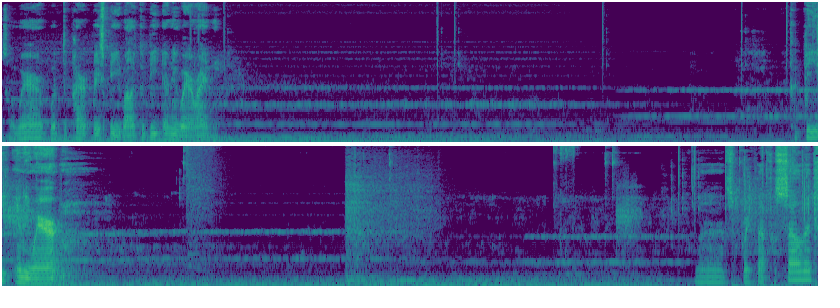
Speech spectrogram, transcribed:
So where would the pirate base be? Well, it could be anywhere, right? Could be anywhere. Let's break that for salvage.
